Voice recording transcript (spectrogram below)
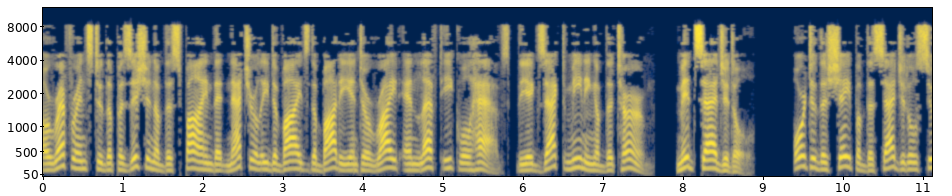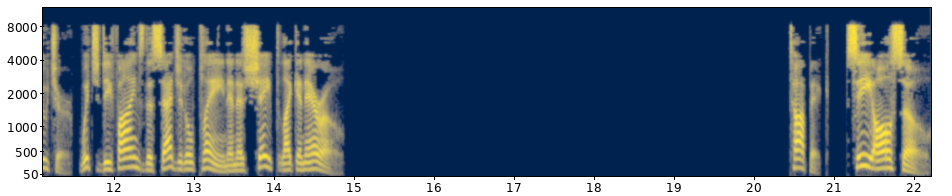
a reference to the position of the spine that naturally divides the body into right and left equal halves, the exact meaning of the term, mid-sagittal, or to the shape of the sagittal suture, which defines the sagittal plane and is shaped like an arrow. Topic. See also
